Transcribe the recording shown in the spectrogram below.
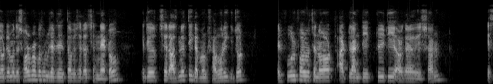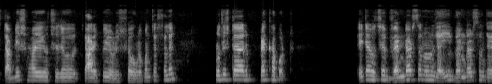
জোটের মধ্যে সর্বপ্রথম যেটা দেখতে হবে সেটা হচ্ছে ন্যাটো। এটি হচ্ছে রাজনৈতিক এবং সামরিক জোট। এর ফুল ফর্ম হচ্ছে North Atlantic treaty organisation. Establish হয় হচ্ছে যে চার এপ্রিল উনিশশো উনপঞ্চাশ সালে। প্রতিষ্ঠার প্রেক্ষাপট। এটা হচ্ছে ভ্যান্ডারসন অনুযায়ী, ভ্যান্ডারসন যে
